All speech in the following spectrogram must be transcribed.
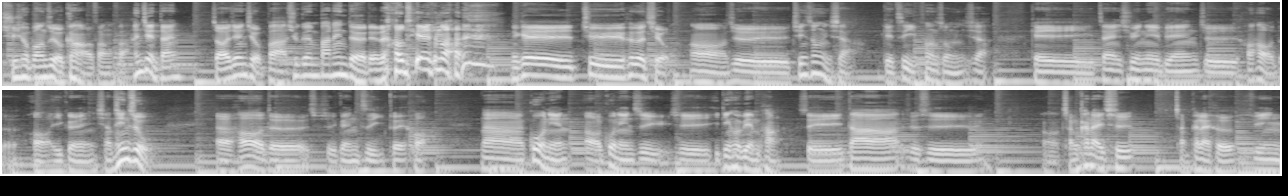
寻求帮助有更好的方法，很简单，找一间酒吧去跟 bartender 聊天嘛，你可以去喝个酒哦，就是轻松一下，给自己放松一下，可以再去那边就是好好的哦，一个人想清楚，呃，好好的就是跟自己对话。那过年哦，过年之余是一定会变胖，所以大家就是哦，敞开来吃，敞开来喝。毕竟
